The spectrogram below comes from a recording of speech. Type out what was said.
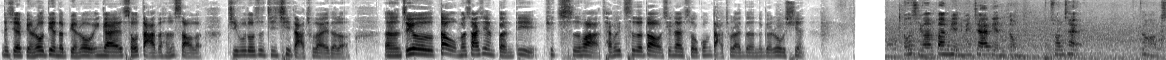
那些扁肉店的扁肉应该手打的很少了，几乎都是机器打出来的了。嗯，只有到我们沙县本地去吃的话，才会吃得到现在手工打出来的那个肉馅。我喜欢拌面里面加一点那种酸菜，更好吃。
